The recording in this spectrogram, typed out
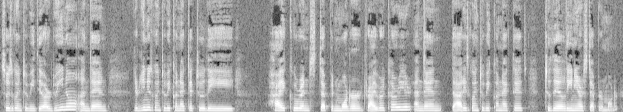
So it's going to be the Arduino, and then the Arduino is going to be connected to the high current stepper motor driver carrier, and then that is going to be connected to the linear stepper motor.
